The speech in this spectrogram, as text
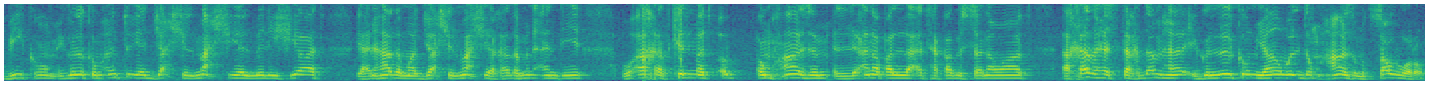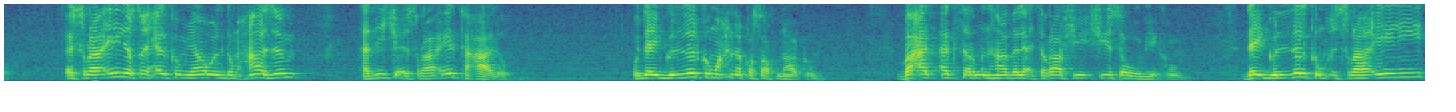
بيكم يقول لكم أنتم يا الجحش المحشي الميليشيات. يعني هذا ما الجحش المحشي اخذها من عندي. وأخذ كلمة ام حازم اللي أنا طلعتها قبل سنوات أخذها استخدمها يقول لكم يا ولد أم حازم تصوروا. إسرائيل يصيح لكم يا ولد أم حازم هذيك إسرائيل تعالوا. ودا يقول لكم إحنا قصفناكم. بعد أكثر من هذا الاعتراف شي شي يسوي بيكم؟ دا يقول لكم إسرائيلي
